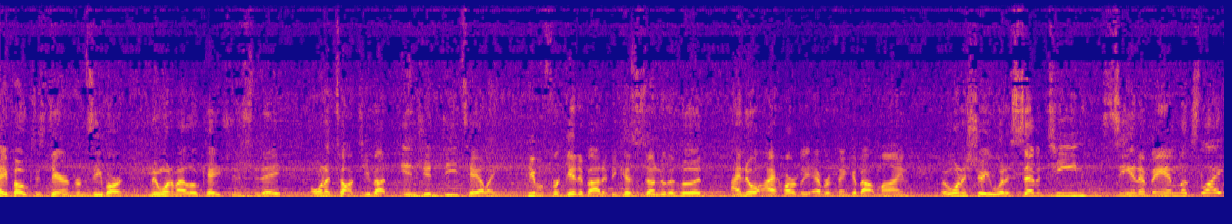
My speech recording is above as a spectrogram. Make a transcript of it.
Hey folks, it's Darron from Ziebart. I'm in one of my locations today. I want to talk to you about engine detailing. People forget about it because it's under the hood. I know I hardly ever think about mine, but I want to show you what a 17 Sienna van looks like.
